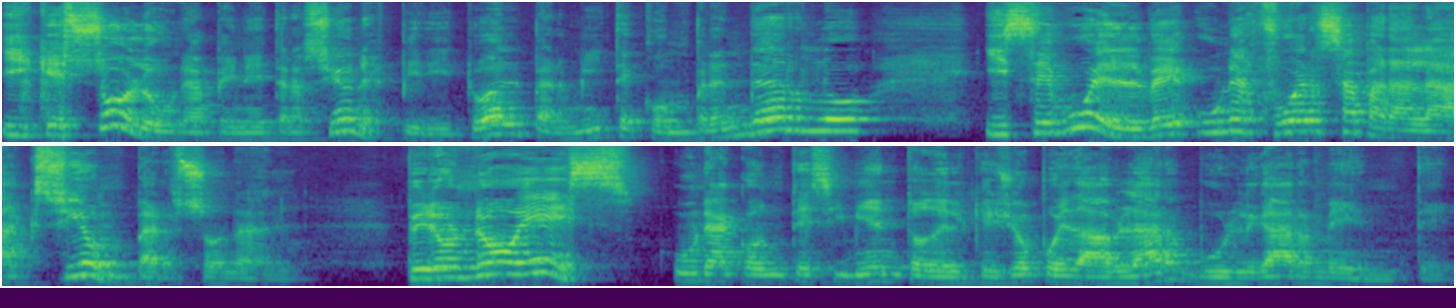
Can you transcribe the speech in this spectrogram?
y que solo una penetración espiritual permite comprenderlo y se vuelve una fuerza para la acción personal. Pero no es un acontecimiento del que yo pueda hablar vulgarmente.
